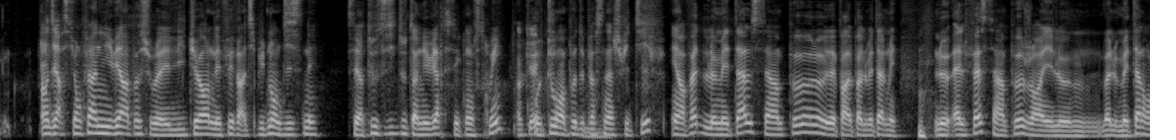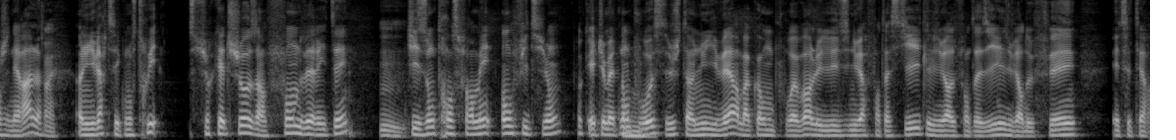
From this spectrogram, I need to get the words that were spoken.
on, dire, si on fait un univers un peu sur les licornes, les faits, enfin, typiquement Disney. C'est-à-dire tout, aussi tout un univers qui s'est construit okay. autour un peu de personnages fictifs. Et en fait, le métal, c'est un peu. Enfin, pas le métal, mais le Hellfest, c'est un peu genre le, bah, le métal en général. Ouais. Un univers qui s'est construit sur quelque chose, un fond de vérité. Mm. qu'ils ont transformé en fiction okay. et que maintenant pour eux c'est juste un univers bah, comme on pourrait voir les, les, univers fantastiques, les univers de fantasy, les univers de fées, etc.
